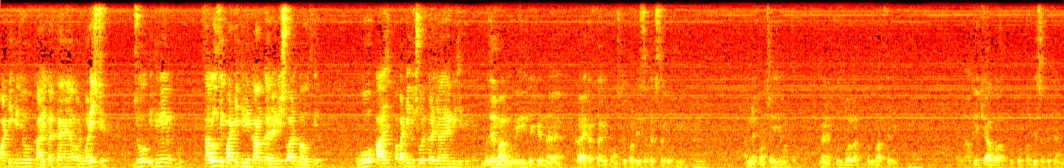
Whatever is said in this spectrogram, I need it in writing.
पार्टी के जो कार्यकर्ता हैं और वरिष्ठ जो इतने सालों से पार्टी के लिए काम कर रहे हैं निस्वार्थ भाव से वो आज पार्टी को छोड़कर जा रहे हैं बीजेपी में। मुझे मालूम नहीं लेकिन कार्यकर्ता की पहुँच तो प्रदेश अध्यक्ष तक होती है। हम्म, हमने पहुंचाई है वहाँ तक? मैंने खुद बोला खुद बात करी। आगे क्या हुआ वो तो प्रदेश अध्यक्ष जाने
